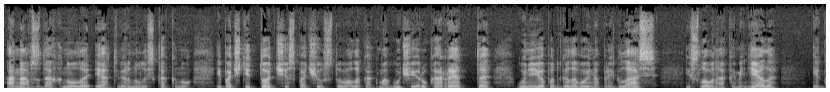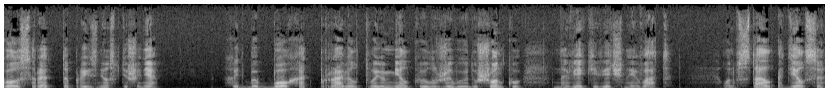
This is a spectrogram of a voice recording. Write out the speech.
она вздохнула и отвернулась к окну, и почти тотчас почувствовала, как могучая рука Ретта у нее под головой напряглась и словно окаменела, и голос Ретта произнес в тишине. «Хоть бы Бог отправил твою мелкую лживую душонку навеки вечный в ад». Он встал, оделся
